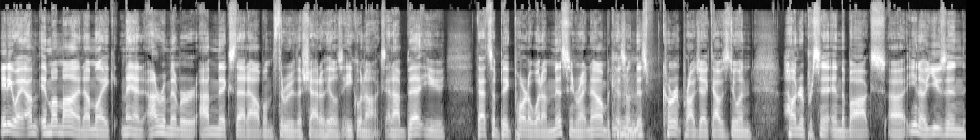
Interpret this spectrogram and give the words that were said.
anyway, I'm in my mind. I'm like, man, I remember I mixed that album through the Shadow Hills Equinox, and I bet you that's a big part of what I'm missing right now because on this current project, I was doing 100% in the box. Uh, you know, using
